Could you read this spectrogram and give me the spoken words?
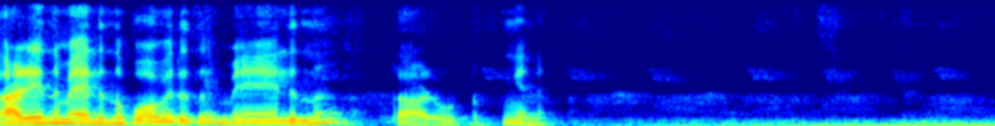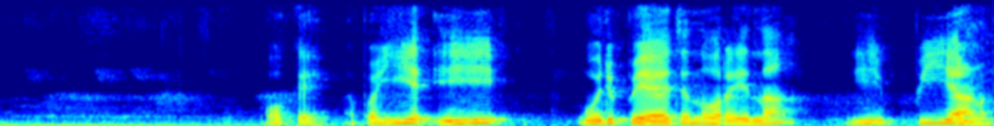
താഴേന്ന് മേലിന്ന് പോവരുത്. മേലിന്ന് താഴോട്ട്. ഇങ്ങനെ. ഓക്കെ. അപ്പോൾ ഈ ഈ ഒരു പേജ് എന്ന് പറയുന്ന ഈ പി ആണ്.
